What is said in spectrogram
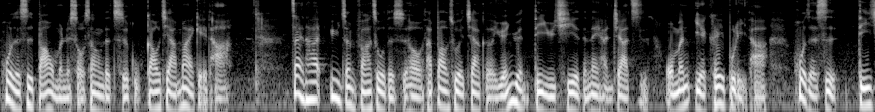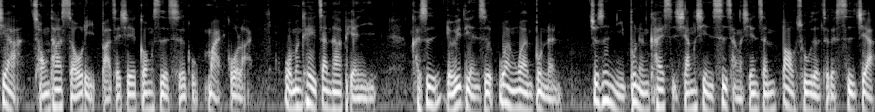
或者是把我们的手上的持股高价卖给他。在他郁症发作的时候，他报出的价格远远低于企业的内涵价值，我们也可以不理他，或者是低价从他手里把这些公司的持股买过来，我们可以占他便宜。可是有一点是万万不能。就是你不能开始相信市场先生报出的这个市价，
